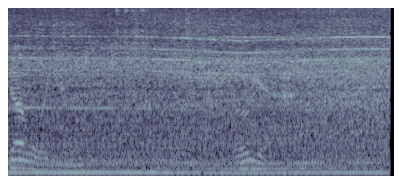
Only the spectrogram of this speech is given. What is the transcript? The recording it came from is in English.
shovel again. Oh yeah.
